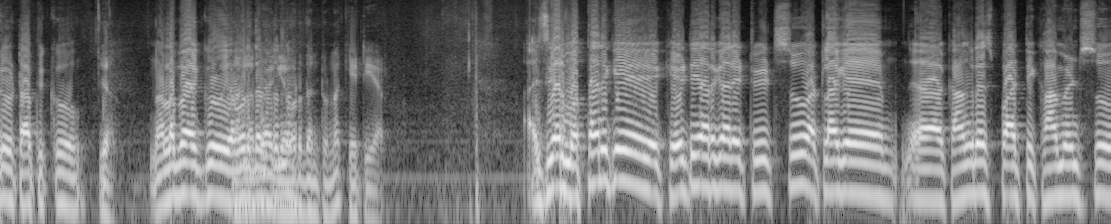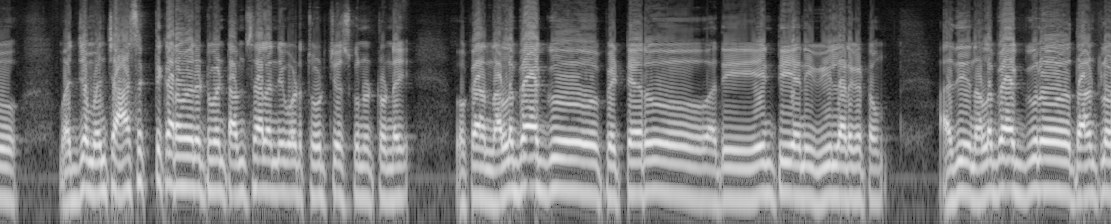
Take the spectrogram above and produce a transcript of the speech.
Next topic Yeah. నల్ల బ్యాగ్ ఎవరు ఎవరిదంటున్నా కేటీఆర్. ఐస్ గారు మొత్తానికి కేటీఆర్ గారి ట్వీట్స్ అట్లాగే కాంగ్రెస్ పార్టీ కామెంట్స్ మధ్య మంచి ఆసక్తికరమైనటువంటి అంశాలన్నీ కూడా చోటు చేసుకున్నట్టున్నాయి. ఒక నల్ల బ్యాగ్ పెట్టారు అది ఏంటి అని వీళ్ళు అడగటం. అది నల్ల బ్యాగులో దాంట్లో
